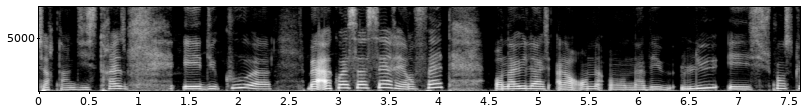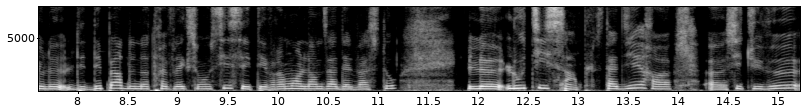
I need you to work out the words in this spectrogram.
certains disent 13. Et du coup, euh, bah, à quoi ça sert? Et en fait, on a eu la... Alors, on, on avait lu, et je pense que le, départ de notre réflexion aussi, c'était vraiment Lanza del Vasto, l'outil simple. C'est-à-dire, euh, euh, si tu veux,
